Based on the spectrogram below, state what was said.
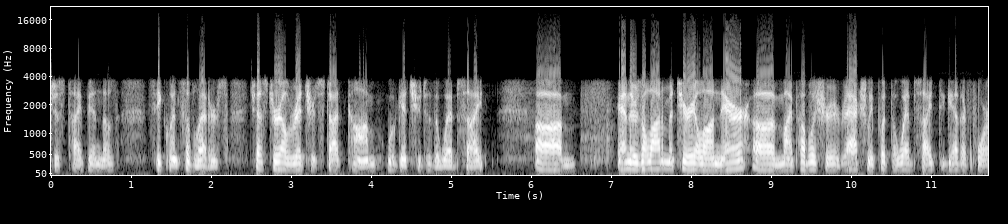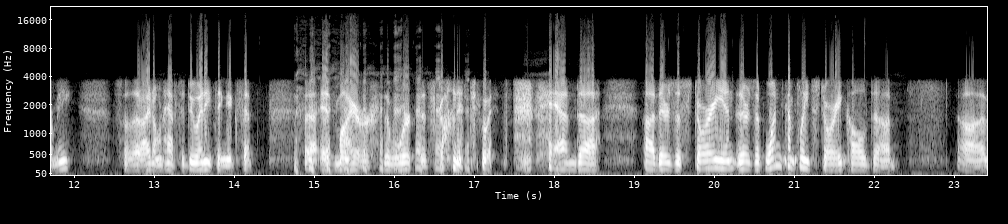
Just type in those sequence of letters. ChesterLRichards.com will get you to the website. Um, and there's a lot of material on there. Uh, my publisher actually put the website together for me so that I don't have to do anything except uh, admire the work that's gone into it. And uh, uh, there's a story, and there's a one complete story called uh, uh,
